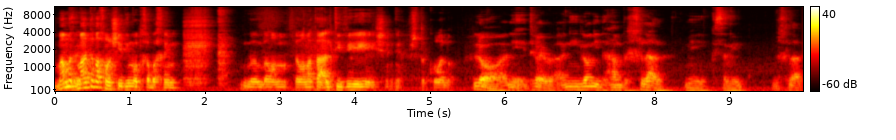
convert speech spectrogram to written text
מה, זה... מה הדבר האחרון שהדהים אותך בחיים? ברמת העל טבעי שאתה קורא לו. לא, אני, תראה, אני לא נדהם בכלל מקסמים, בכלל.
